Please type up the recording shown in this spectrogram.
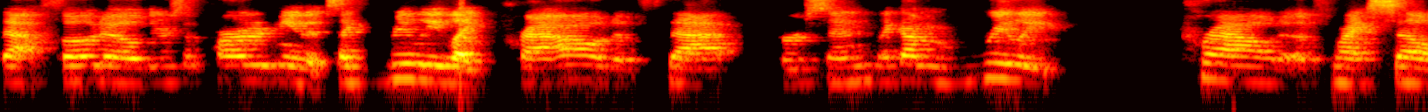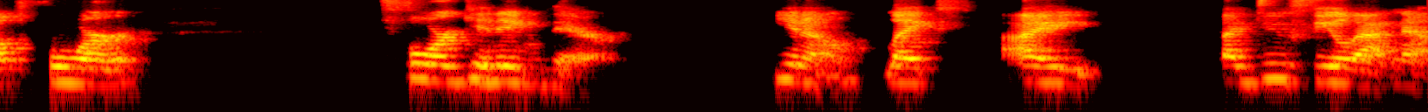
that photo, there's a part of me that's like really like proud of that person. Like I'm really proud of myself for for getting there. You know, like I I do feel that now.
